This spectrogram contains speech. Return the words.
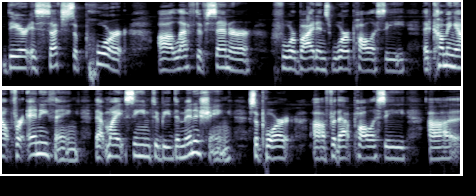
there is such support uh, left of center for Biden's war policy that coming out for anything that might seem to be diminishing support uh, for that policy. Uh,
